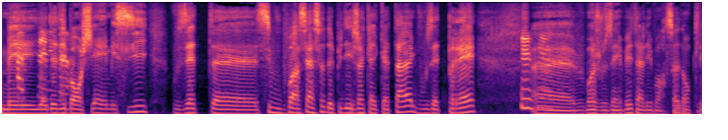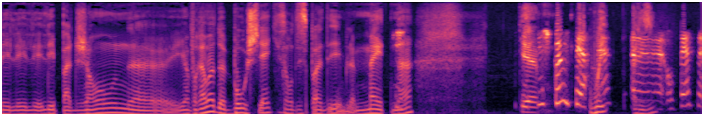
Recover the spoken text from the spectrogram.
Mais il y a des, des bons chiens. Mais si vous êtes, euh, si vous pensez à ça depuis déjà quelques temps, que vous êtes prêt, euh, moi je vous invite à aller voir ça. Donc les les les, les pattes jaunes, euh, il y a vraiment de beaux chiens qui sont disponibles maintenant. Euh, Si je peux me permettre, Oui, euh, au fait, euh,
